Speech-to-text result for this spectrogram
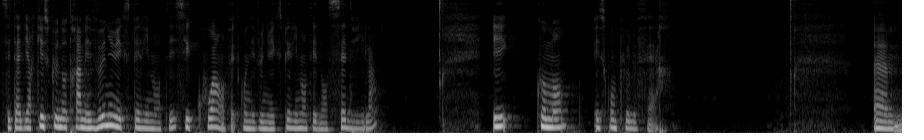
C'est-à-dire qu'est-ce que notre âme est venue expérimenter, c'est quoi en fait qu'on est venu expérimenter dans cette vie-là, et comment est-ce qu'on peut le faire? Euh,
